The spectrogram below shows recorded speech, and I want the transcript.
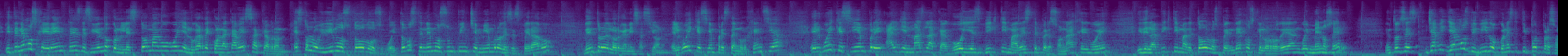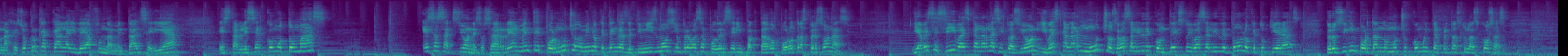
y tenemos gerentes decidiendo con el estómago, güey, en lugar de con la cabeza, cabrón. Esto lo vivimos todos, güey. Todos tenemos un pinche miembro desesperado dentro de la organización. El güey que siempre está en urgencia. El güey que siempre alguien más la cagó y es víctima de este personaje, güey. Y de la víctima de todos los pendejos que lo rodean, güey, menos él. Entonces, ya, ya hemos vivido con este tipo de personajes. Yo creo que acá la idea fundamental sería establecer cómo tomas esas acciones. O sea, realmente por mucho dominio que tengas de ti mismo, siempre vas a poder ser impactado por otras personas. Y a veces sí, va a escalar la situación y va a escalar mucho, se va a salir de contexto y va a salir de todo lo que tú quieras, pero sigue importando mucho cómo interpretas tú las cosas.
